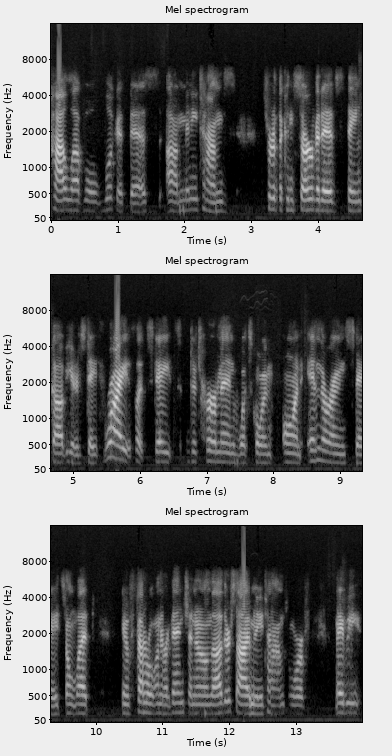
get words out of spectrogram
high level look at this. Um, many times, sort of the conservatives think of you know states' rights, let states determine what's going on in their own states. Don't let you know federal intervention. And on the other side, many times more of maybe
